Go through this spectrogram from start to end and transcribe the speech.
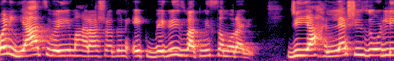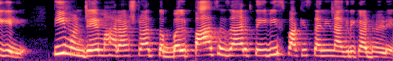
पण याच वेळी महाराष्ट्रातून एक वेगळीच बातमी समोर आली जी या हल्ल्याशी जोडली गेली. ती म्हणजे महाराष्ट्रात तब्बल पाच हजार तेवीस पाकिस्तानी नागरिक आढळले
